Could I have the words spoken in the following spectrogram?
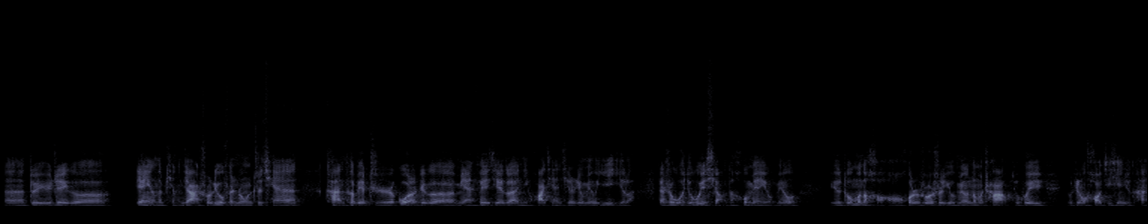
呃，对于这个电影的评价，说六分钟之前看特别值，过了这个免费阶段，你花钱其实就没有意义了。但是我就会想，它后面有没有有多么的好，或者说是有没有那么差，我就会有这种好奇心去看。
